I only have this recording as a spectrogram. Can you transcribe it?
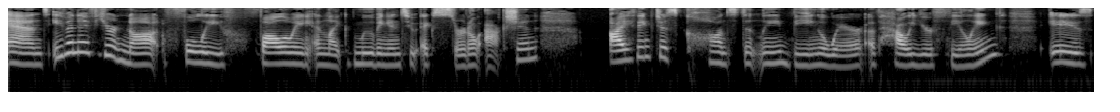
and even if you're not fully following and like moving into external action, I think just constantly being aware of how you're feeling is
